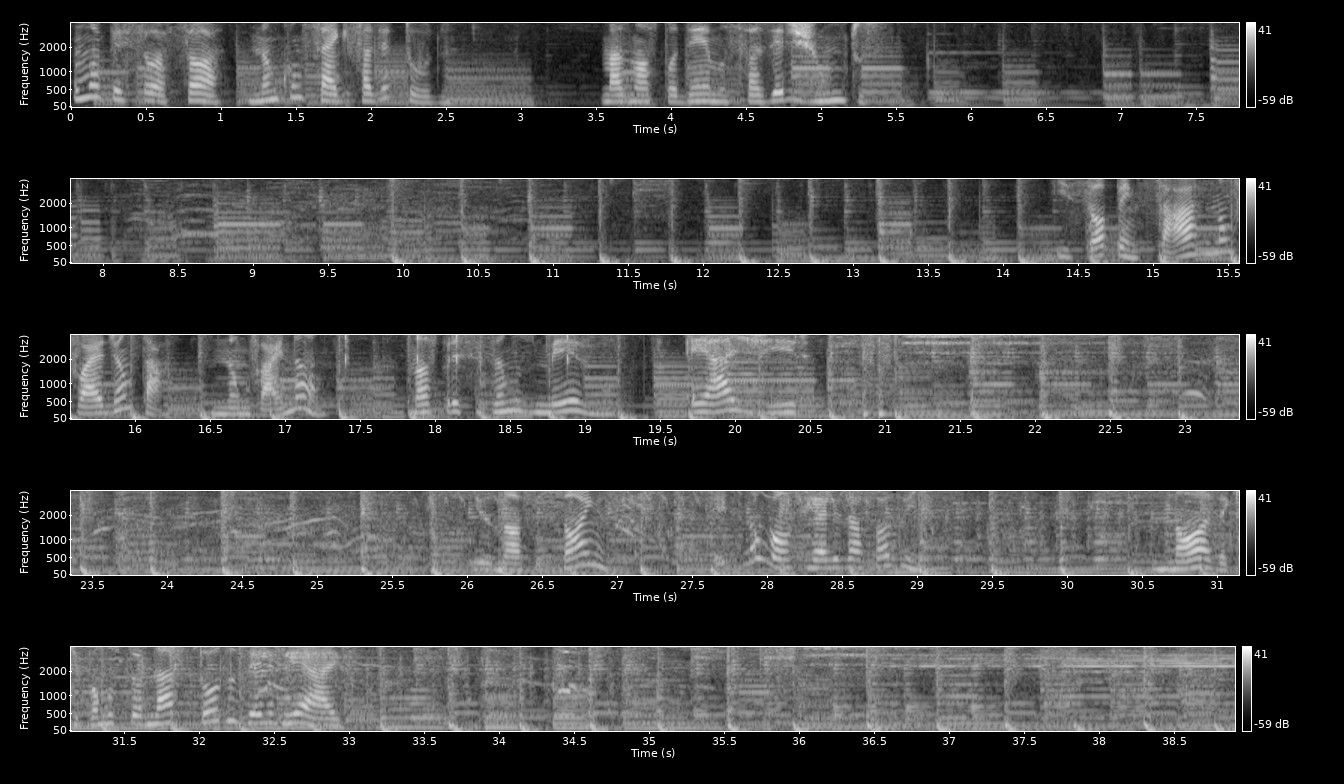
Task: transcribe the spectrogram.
Uma pessoa só não consegue fazer tudo, mas nós podemos fazer juntos. E só pensar não vai adiantar. Não vai, não. Nós precisamos mesmo é agir. E os nossos sonhos? Eles não vão se realizar sozinhos. Nós é que vamos tornar todos eles reais.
